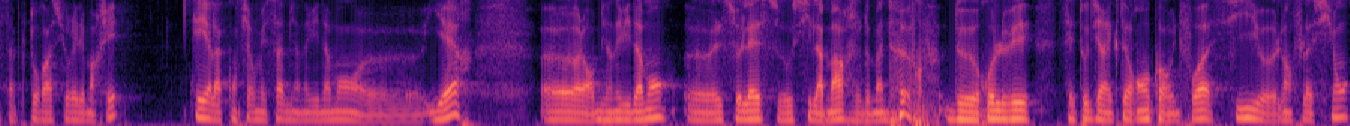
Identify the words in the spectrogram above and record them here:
Ça a plutôt rassuré les marchés. Et elle a confirmé ça, bien évidemment, hier. Euh, alors, bien évidemment, euh, elle se laisse aussi la marge de manœuvre de relever ses taux directeurs encore une fois si euh, l'inflation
